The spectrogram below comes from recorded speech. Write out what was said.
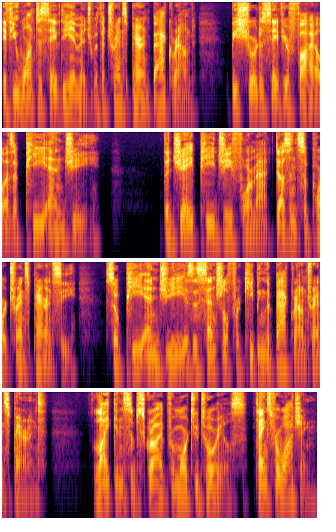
If you want to save the image with a transparent background, be sure to save your file as a PNG. The JPG format doesn't support transparency, so PNG is essential for keeping the background transparent. Like and subscribe for more tutorials. Thanks for watching.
